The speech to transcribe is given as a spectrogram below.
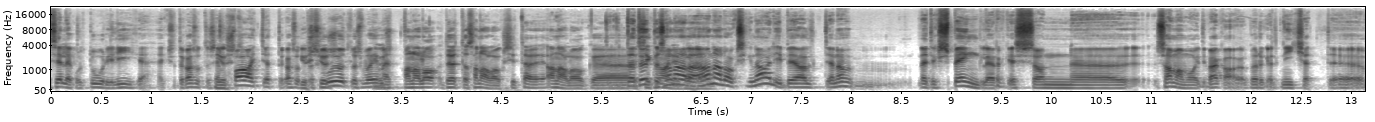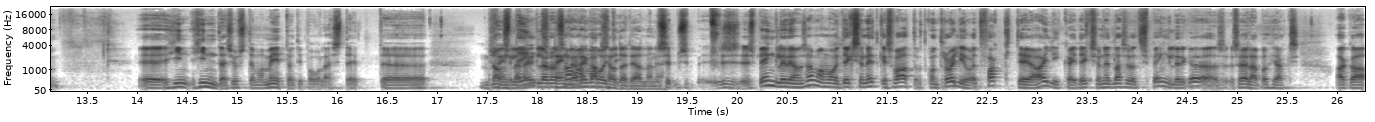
selle kultuuri liige, eks ju, ta kasutas just, empaatiat, ta kasutas just, kujutlusvõimet. analoog, töötas analoog, analoog. ta töötas analoog, analoogsignaali pealt ja noh, näiteks Spengler, kes on äh, samamoodi väga kõrgelt Nietzsche't äh, hin-, hindas just tema meetodi poolest, et äh, noh, Spengler on samamoodi, Spengleri on samamoodi, eks ju, need, kes vaatavad, kontrollivad fakte ja allikaid, eks ju, need lasevad Spengleri ka sõela põhjaks. aga,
